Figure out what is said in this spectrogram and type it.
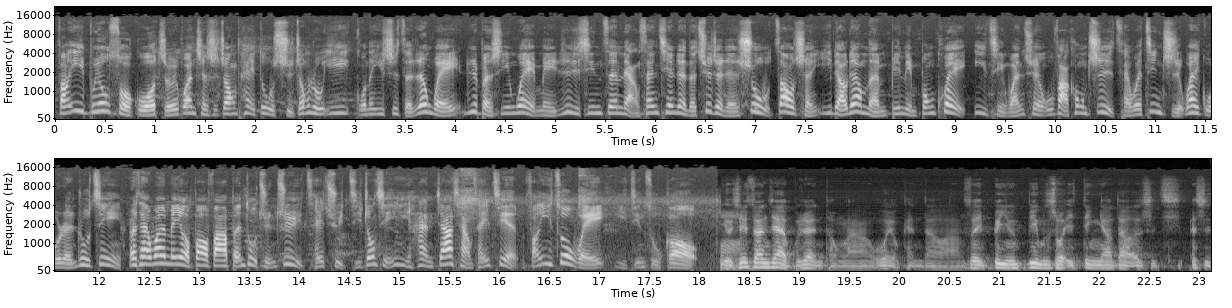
防疫不用锁国，指挥官陈时中态度始终如一。国内医师则认为，日本是因为每日新增两三千人的确诊人数，造成医疗量能濒临崩溃，疫情完全无法控制，才会禁止外国人入境。而台湾没有爆发本土群聚，采取集中检疫和加强裁剪，防疫作为已经足够。有些专家也不认同啦，我有看到啊，所以并并不是说一定要到二十七、二十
